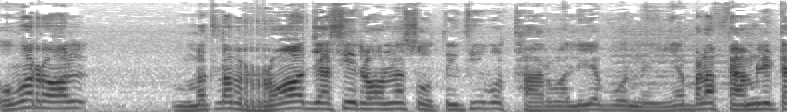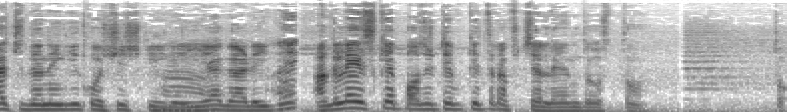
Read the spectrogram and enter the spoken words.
ओवरऑल मतलब रॉ जैसी रॉनेस होती थी वो थार वाली है वो नहीं है। बड़ा फैमिली टच देने की कोशिश की गई है हाँ। गाड़ी को। अगले इसके पॉजिटिव की तरफ़ चले दोस्तों। तो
